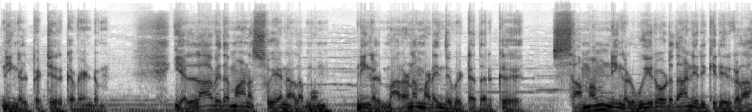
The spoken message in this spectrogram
நீங்கள் பெற்றிருக்க வேண்டும். எல்லாவிதமான சுயநலமும் நீங்கள் மரணம் அடைந்து விட்டதற்கு சமம் நீங்கள் உயிரோடு தான் இருக்கிறீர்களா?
